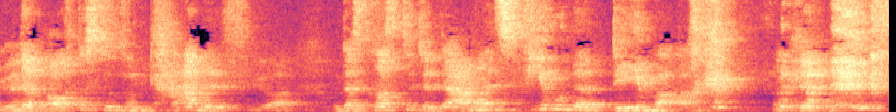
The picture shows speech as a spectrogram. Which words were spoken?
Und Okay. da brauchtest du so ein Kabel für. Und das kostete damals 400 D-Mark. okay.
